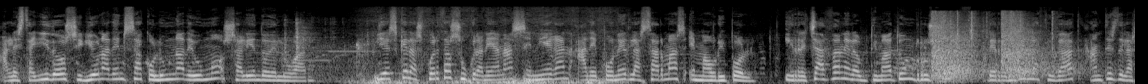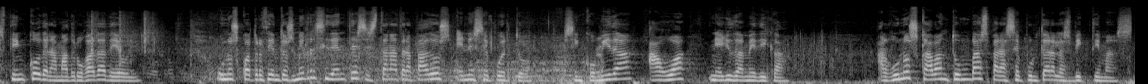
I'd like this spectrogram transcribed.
Al estallido siguió una densa columna de humo saliendo del lugar. Y es que las fuerzas ucranianas se niegan a deponer las armas en Mauripol y rechazan el ultimátum ruso de rendir la ciudad antes de las 5 de la madrugada de hoy. Unos 400.000 residentes están atrapados en ese puerto, sin comida, agua ni ayuda médica. Algunos cavan tumbas para sepultar a las víctimas.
